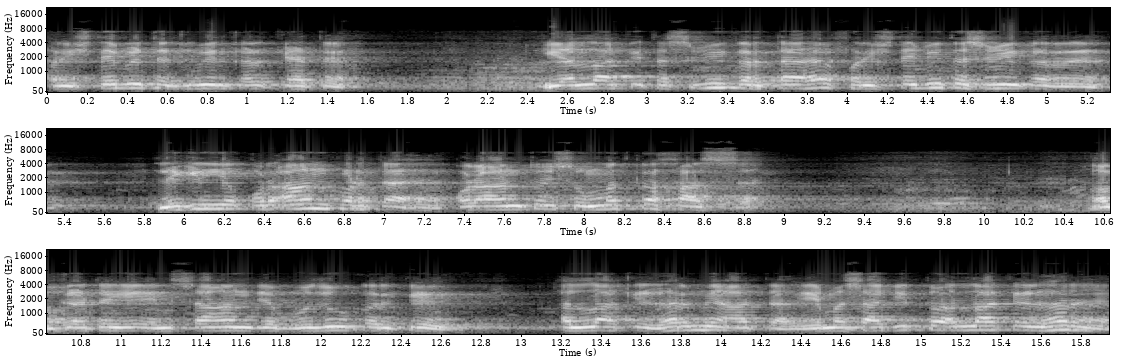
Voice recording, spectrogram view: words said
فرشتے بھی تکبیر کر کہتے ہیں۔ یہ اللہ کی تصویر کرتا ہے، فرشتے بھی تصویر کر رہے ہیں۔ لیکن یہ قرآن پڑھتا ہے۔ قرآن تو اس امت کا خاص ہے۔ اور کہتے ہیں یہ انسان جب وضو کر کے اللہ کے گھر میں آتا ہے، یہ مساجد تو اللہ کے گھر ہے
